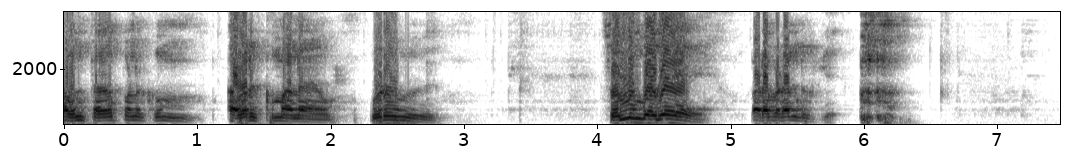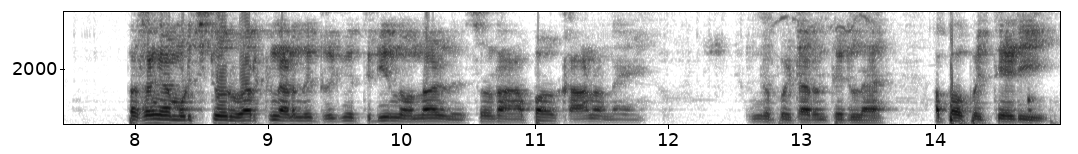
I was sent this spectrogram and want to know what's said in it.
அவன் தகப்பனுக்கும் அவருக்குமான உறவு. சொல்லும்போதே படபடன்னு இருக்குது பசங்க முடிச்சுட்டு ஒரு ஒர்க் நடந்துட்டு இருக்கு. திடீர்னு ஒரு நாள் சொல்கிறான் அப்பாவை காணோனே எங்கே போயிட்டாருன்னு தெரியல. அப்பா போய் தேடி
